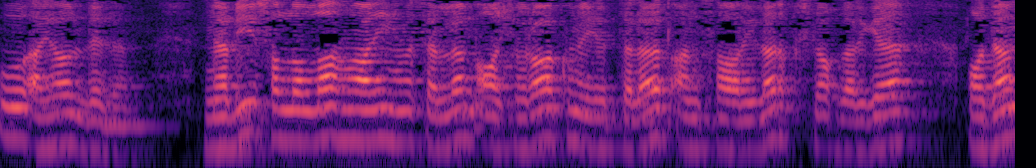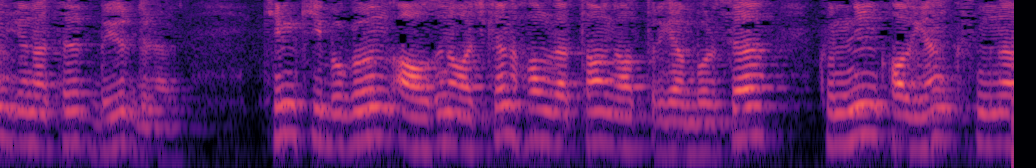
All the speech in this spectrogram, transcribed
u ayol dedi nabiy sollallohu alayhi vasallam oshuro kuni ertalab ansoriylar qishloqlariga odam jo'natib buyurdilar kimki bugun og'zini ochgan holda tong ottirgan bo'lsa kunning qolgan qismini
